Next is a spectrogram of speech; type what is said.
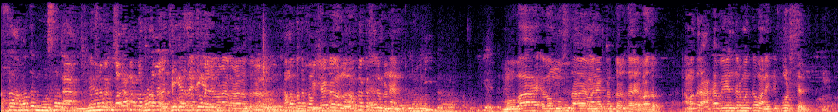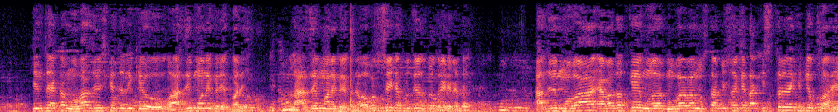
আচ্ছা আমাদের মোসা আচ্ছা, ঠিক আছে আছে বিষয়টা হলো। শুনেন মোবাহ এবং মুস্তাহ এমন একটা দরজার আবাদত। আমাদের মধ্যে অনেকে পড়ছেন। কিন্তু একটা মোবাহ জিনিসকে যদি কেউ ওয়াজিব মনে করে করে, লাজেম মনে করে করে, অবশ্যই এটা প্রতিরোধ করতে এটা বেদা আর যদি মোবা আবাদতকে, মোবা বা মুস্তাহ বিষয়কে তার স্তরে রেখে কেউ করে,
